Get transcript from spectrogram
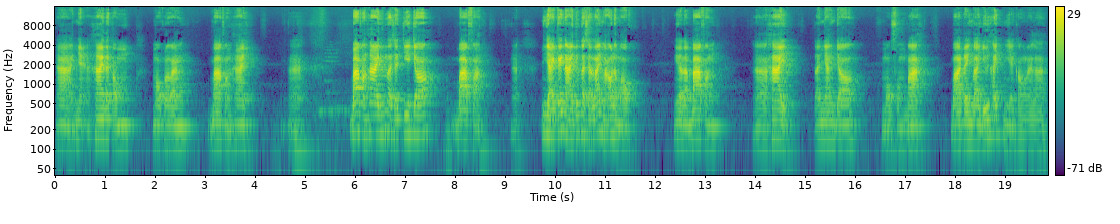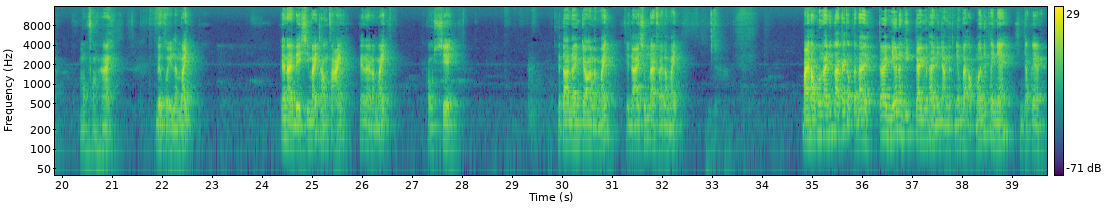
à 2 ta cộng 1 là bằng 3 phần 2 à 3 phần 2 chúng ta sẽ chia cho 3 phần. À, như vậy cái này chúng ta sẽ lấy mẫu là 1 như là 3 phần à, 2 ta nhân cho 1 phần 3 3 trên 3 dưới hết như vậy còn lại là 1 phần 2 đơn vị là mấy? Cái này decimal không phải. Cái này là mấy? Câu C. Người ta đang cho là mấy? Thì đây, xuống đây phải là mấy? Bài học hôm nay chúng ta kết thúc tại đây. Các em nhớ đăng ký kênh của thầy để nhận được những bài học mới tiếp theo nhé. Xin chào các em.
